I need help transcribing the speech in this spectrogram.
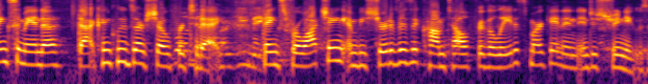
Thanks, Amanda. That concludes our show for today. Thanks for watching and be sure to visit Comtell for the latest market and industry news.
